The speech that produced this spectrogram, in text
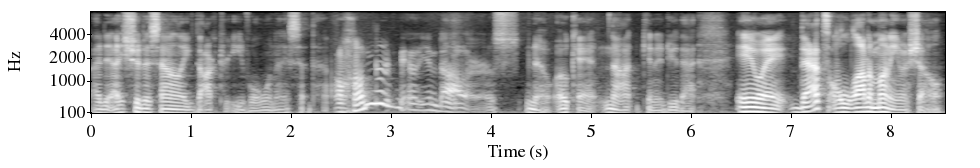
I, I should have sounded like Doctor Evil when I said that. A hundred million dollars. No, okay, not gonna do that. Anyway, that's a lot of money, Michelle.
